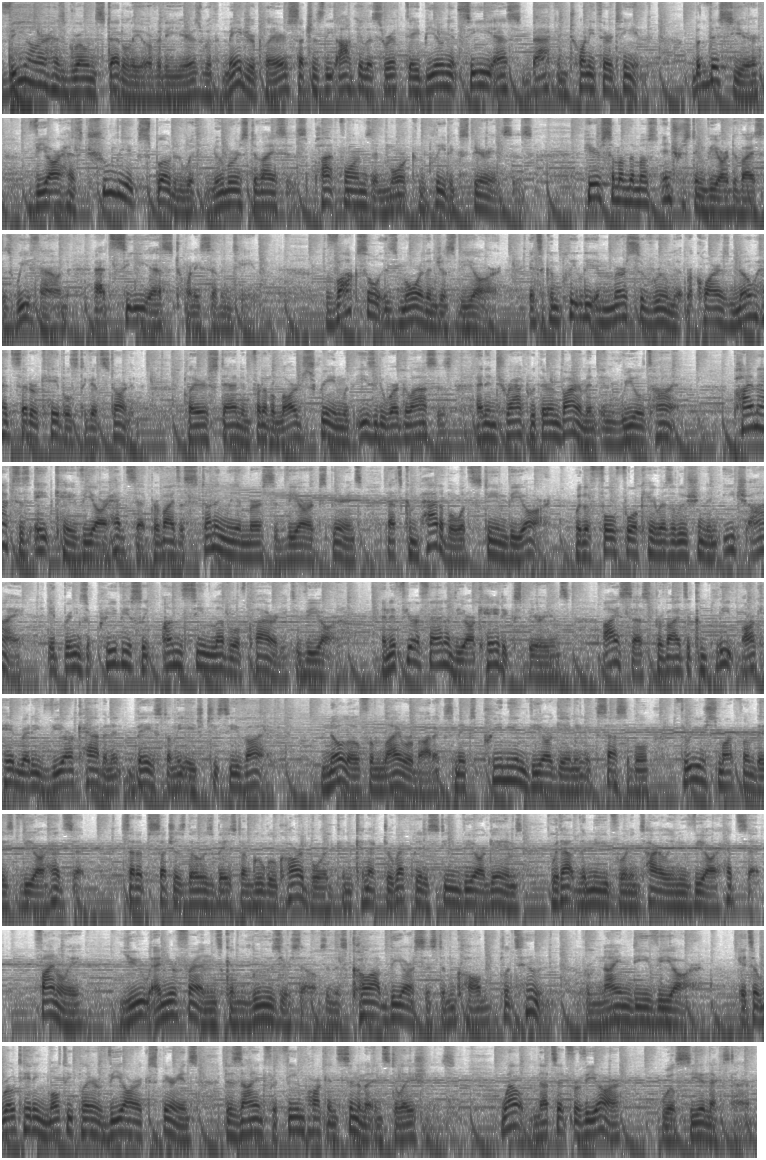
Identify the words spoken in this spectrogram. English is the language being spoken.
VR has grown steadily over the years with major players such as the Oculus Rift debuting at CES back in 2013. But this year, VR has truly exploded with numerous devices, platforms, and more complete experiences. Here's some of the most interesting VR devices we found at CES 2017. Voxel is more than just VR. It's a completely immersive room that requires no headset or cables to get started. Players stand in front of a large screen with easy-to-wear glasses and interact with their environment in real time. Pimax's 8K VR headset provides a stunningly immersive VR experience that's compatible with Steam VR. With a full 4K resolution in each eye, it brings a previously unseen level of clarity to VR. And if you're a fan of the arcade experience, iCES provides a complete arcade-ready VR cabinet based on the HTC Vive. Nolo from LYRobotix makes premium VR gaming accessible through your smartphone-based VR headset. Setups such as those based on Google Cardboard can connect directly to Steam VR games without the need for an entirely new VR headset. Finally, you and your friends can lose yourselves in this co-op VR system called Platoon from 9D VR. It's a rotating multiplayer VR experience designed for theme park and cinema installations. Well, that's it for VR. We'll see you next time.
